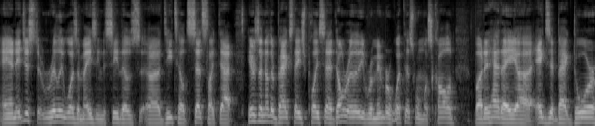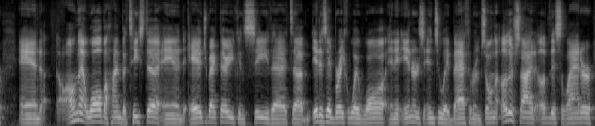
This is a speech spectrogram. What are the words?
And and it just really was amazing to see those uh, detailed sets like that. Here's another backstage playset. Don't really remember what this one was called, but it had a uh, exit back door, and on that wall behind Batista and Edge back there, you can see that uh, it is a breakaway wall, and it enters into a bathroom. So on the other side of this ladder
